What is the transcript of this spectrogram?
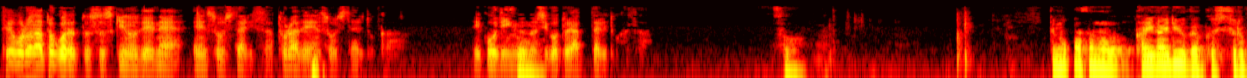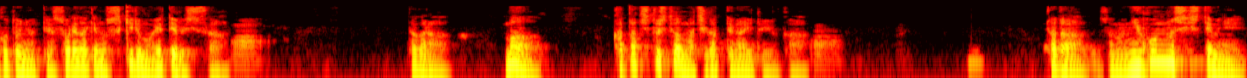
手頃なとこだとすすきのでね、演奏したりさ、虎で演奏したりとか、レコーディングの仕事やったりとかさ。そう。で、またその、海外留学することによって、それだけのスキルも得てるしさ。うん。だから、まあ、形としては間違ってないというか、うん。ただ、その日本のシステムに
